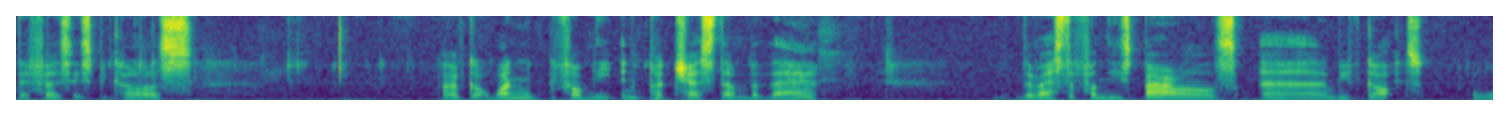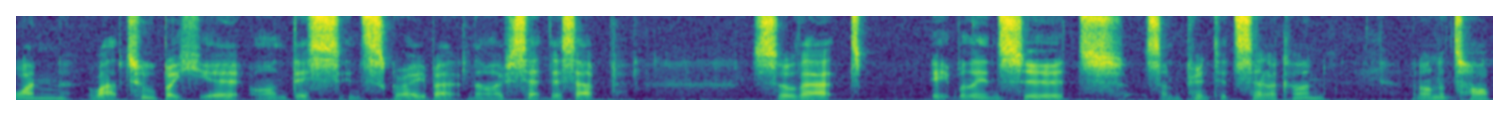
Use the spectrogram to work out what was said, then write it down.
differs is because I've got one from the input chest number there. The rest are from these barrels and we've got one well two by here on this inscriber. Now I've set this up so that it will insert some printed silicon and on the top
